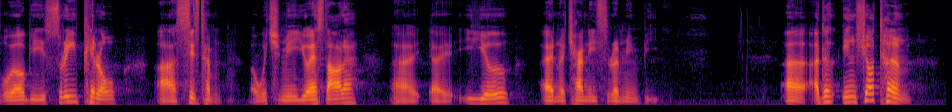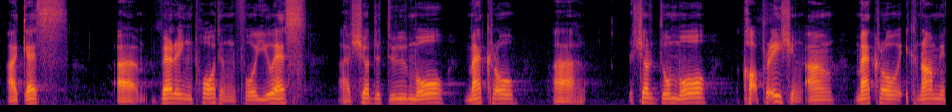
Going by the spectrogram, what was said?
will be three pillar uh, system, which means US dollar, EU, and Chinese renminbi. in short term, I guess um, very important for U.S. Should do more macro, uh, should do more cooperation on macroeconomic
